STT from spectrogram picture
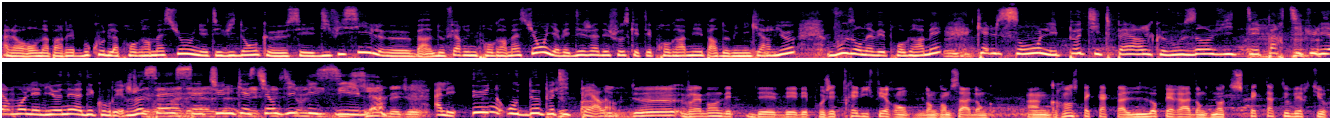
Alors on a parlé beaucoup de la programmation. Il est évident que c'est difficile euh, ben, de faire une programmation. Il y avait déjà des choses qui étaient programmées par Dominique Hervieux. Vous en avez programmé. Quelles sont les petites perles que vous invitez particulièrement les Lyonnais à découvrir? Je sais, c'est une question difficile. Allez, une ou deux petites perles. Deux, vraiment des, des, des, des projets très différents. Donc comme ça, donc un grand spectacle à l'opéra, donc notre spectacle d'ouverture,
